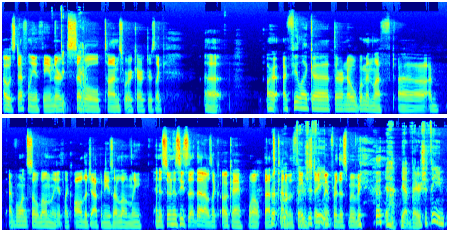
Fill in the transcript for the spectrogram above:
Oh, it's definitely a theme. There are D- several times where characters like, uh, are, I feel like uh, there are no women left. Uh, I'm everyone's so lonely. It's like all the Japanese are lonely. And as soon as he said that, I was like, okay, well, that's kind of a theme statement theme. for this movie. yeah, yeah. There's your theme.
